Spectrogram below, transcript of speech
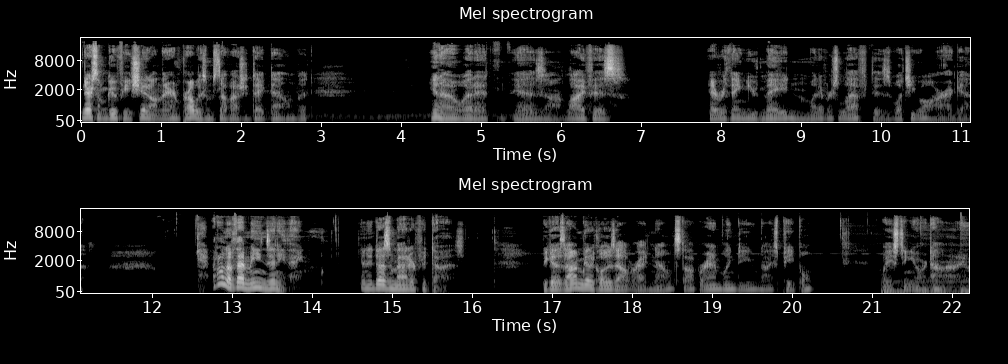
There's some goofy shit on there and probably some stuff I should take down, but you know what it is. Uh, life is everything you've made, and whatever's left is what you are, I guess. I don't know if that means anything, and it doesn't matter if it does, because I'm going to close out right now and stop rambling to you nice people wasting your time.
